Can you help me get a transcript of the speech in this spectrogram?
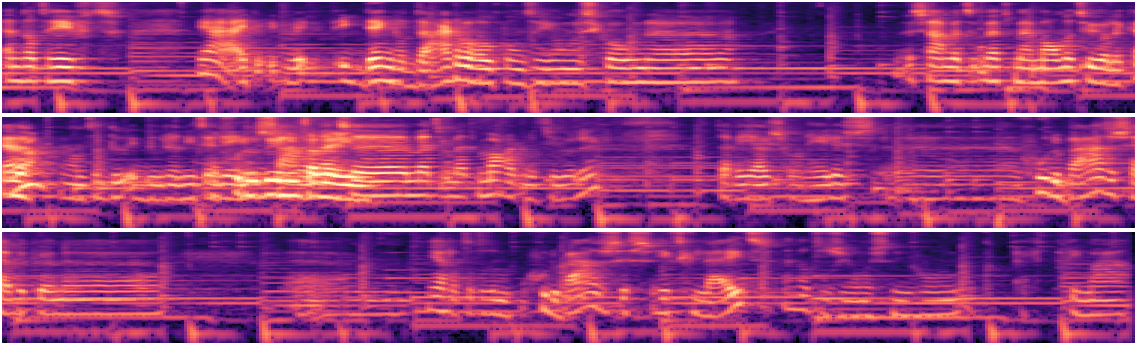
En dat heeft, ja, ik, ik, ik denk dat daardoor ook onze jongens gewoon, eh, samen met, met mijn man natuurlijk, hè. Ja. Want dat doe, ik doe dat niet Of alleen, dat doe je niet met, alleen. met, met Mark natuurlijk. Dat we juist gewoon een hele eh, goede basis hebben kunnen ehm, ja, dat het een goede basis is, heeft geleid. En dat onze jongens nu gewoon ook echt prima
